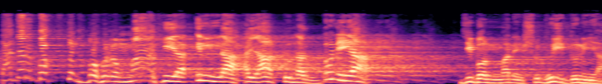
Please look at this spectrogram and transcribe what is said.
তাদের বক্তব্য হলো, মা হিয়া ইল্লা হায়াতুনা দুনিয়া। জীবন মানে শুধুই দুনিয়া।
